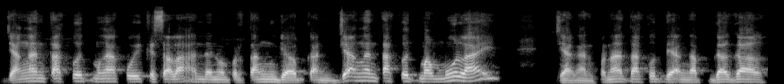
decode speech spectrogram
jangan takut mengakui kesalahan dan mempertanggungjawabkan, jangan takut memulai, jangan pernah takut dianggap gagal,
